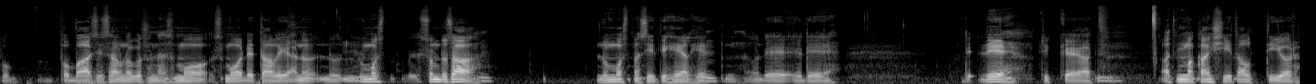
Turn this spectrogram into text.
på, på basis av några sådana här små, små detaljer. Nu, nu, Mm. nu måste, som du sa, nu måste man se till helheten. Mm. Och det, det, det, det tycker jag att, Mm. att man kanske inte alltid gör.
